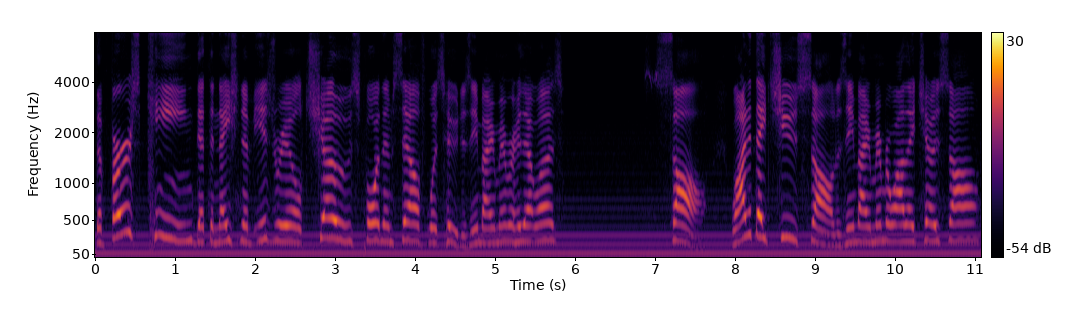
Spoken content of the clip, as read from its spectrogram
the first king that the nation of Israel chose for themselves was who? Does anybody remember who that was? Saul. Why did they choose Saul? Does anybody remember why they chose Saul?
